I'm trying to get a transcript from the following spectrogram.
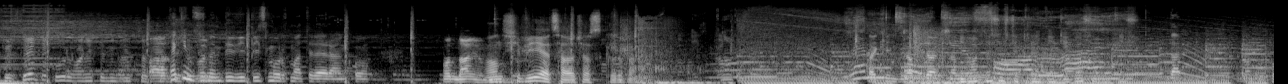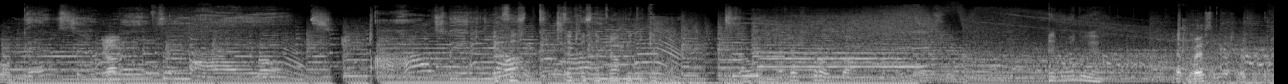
Wszyscy ty kurwa, nie chcę mi zrobić Jakim cudem PvP Smurf ma tyle ranku? Oddają. On się bije cały czas, kurwa. Takim zawdzięczam. Nie ma ktoś jeszcze krew jakiegoś albo coś. Da... Jak? Jak chcesz, chce ktoś na trapy, to ty. Jakaś prośba. Ja go ładuję. FPS też na tego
